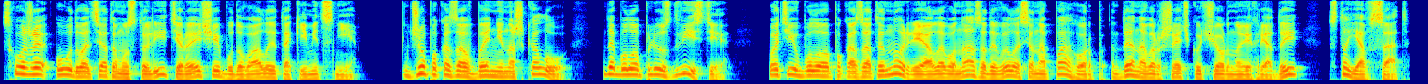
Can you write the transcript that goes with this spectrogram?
Схоже, у ХХ столітті речі будували такі міцні. Джо показав Бенні на шкалу, де було плюс 200. Хотів було показати Норрі, але вона задивилася на пагорб, де на вершечку чорної гряди стояв сад.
